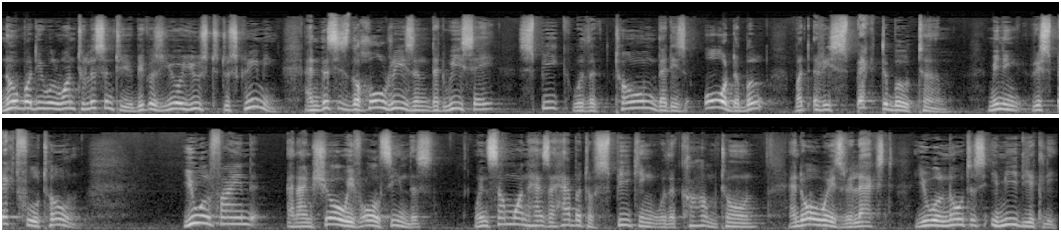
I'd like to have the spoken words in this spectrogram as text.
nobody will want to listen to you because you're used to screaming. And this is the whole reason that we say speak with a tone that is audible but a respectable term, meaning respectful tone. You will find, and I'm sure we've all seen this, when someone has a habit of speaking with a calm tone and always relaxed, you will notice immediately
